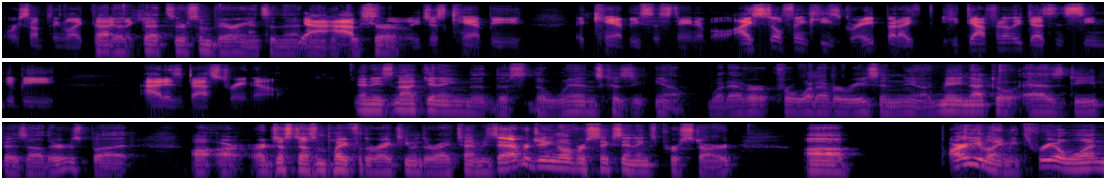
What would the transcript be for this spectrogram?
or something like that, that like, that's there's some variance in that. Yeah, absolutely. Sure. Just can't be it can't be sustainable. I still think he's great, but I he definitely doesn't seem to be at his best right now. And he's not getting the the, the wins because you know whatever for whatever reason you know it may not go as deep as others, but uh, or, or just doesn't play for the right team at the right time. He's averaging over six innings per start. Uh, arguably, I mean, 301,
